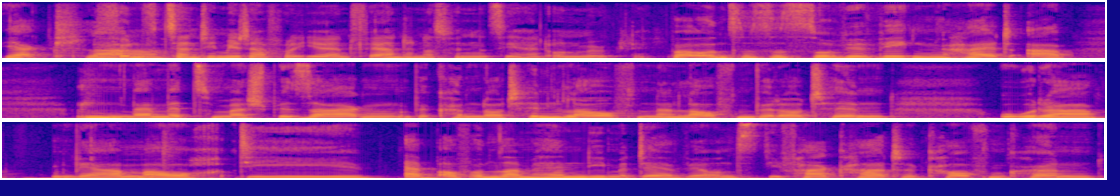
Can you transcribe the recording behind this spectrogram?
ja, klar. fünf Zentimeter von ihr entfernt und das findet sie halt unmöglich. Bei uns ist es so, wir wägen halt ab. Wenn wir zum Beispiel sagen, wir können dorthin laufen, dann laufen wir dorthin. Oder wir haben auch die App auf unserem Handy, mit der wir uns die Fahrkarte kaufen können,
